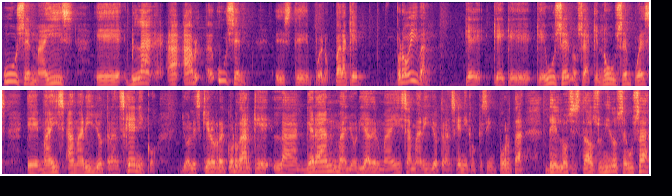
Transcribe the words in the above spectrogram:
usen maíz, eh, usen, este, bueno, para que prohíban que, que, usen, o sea, que no usen, pues, eh, maíz amarillo transgénico. Yo les quiero recordar que la gran mayoría del maíz amarillo transgénico que se importa de los Estados Unidos se usa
